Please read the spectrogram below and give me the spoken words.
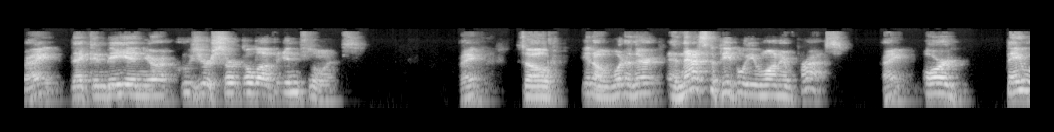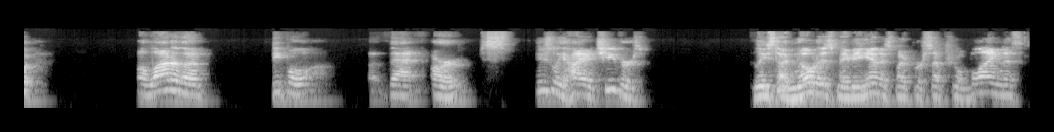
right? That can be in your who's your circle of influence, right? So, you know, what are their, and that's the people you want to impress, right? Or they would, a lot of the people that are usually high achievers least I've noticed, maybe again, it's my perceptual blindness,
